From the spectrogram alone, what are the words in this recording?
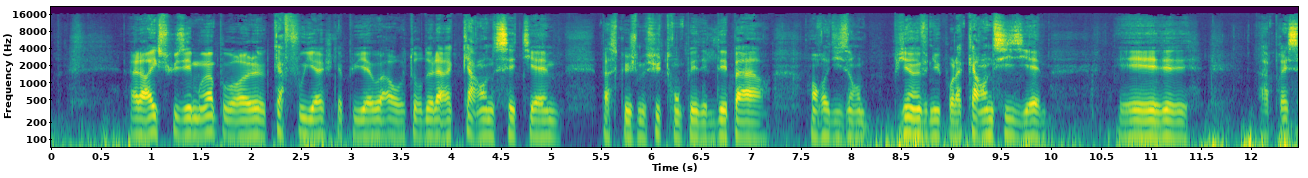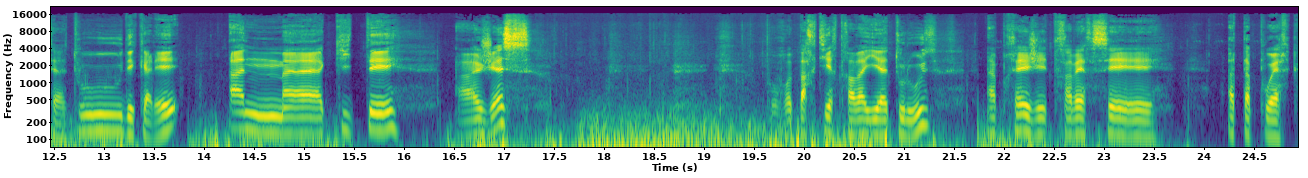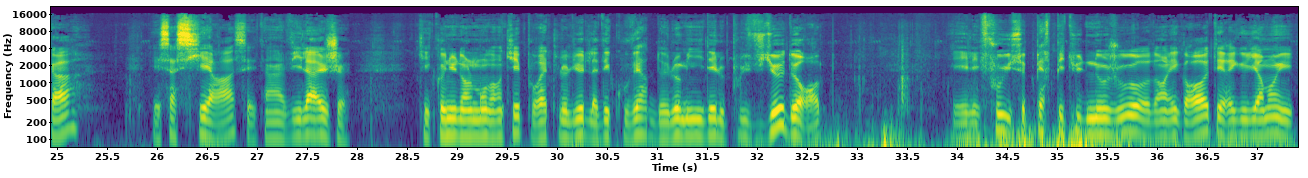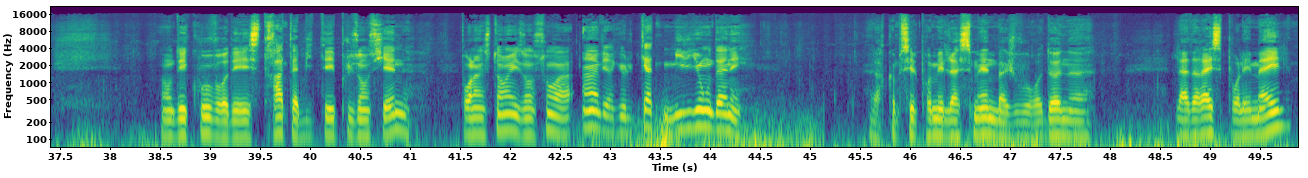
Alors excusez-moi pour euh, le cafouillage qu'il a pu y avoir autour de la 47e, parce que je me suis trompé dès le départ en redisant bienvenue pour la 46e. Et après ça a tout décalé. Anne m'a quitté à Agès pour repartir travailler à Toulouse. Après j'ai traversé Atapuerca et sa Sierra, c'est un village qui est connu dans le monde entier pour être le lieu de la découverte de l'hominidé le plus vieux d'Europe. Et les fouilles se perpétuent de nos jours dans les grottes et régulièrement on découvre des strates habitées plus anciennes. Pour l'instant, ils en sont à 1,4 million d'années. Alors comme c'est le premier de la semaine, bah, je vous redonne euh, l'adresse pour les mails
